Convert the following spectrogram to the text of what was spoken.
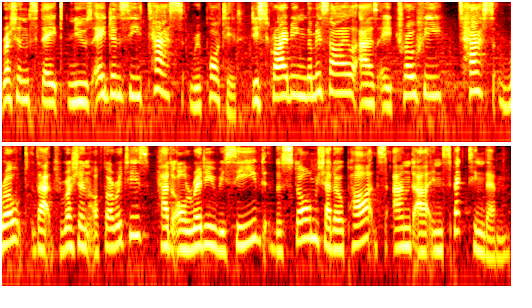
Russian state news agency TASS reported. Describing the missile as a trophy, TASS wrote that Russian authorities had already received the Storm Shadow parts and are inspecting them.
